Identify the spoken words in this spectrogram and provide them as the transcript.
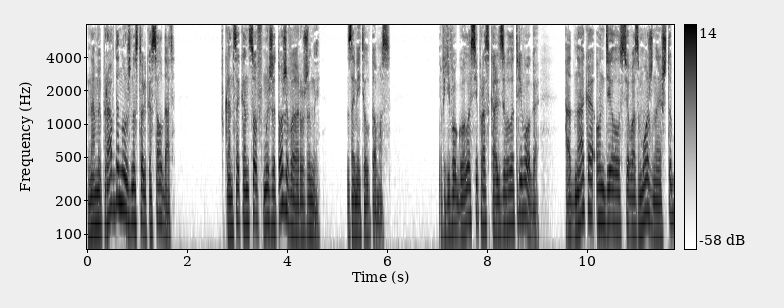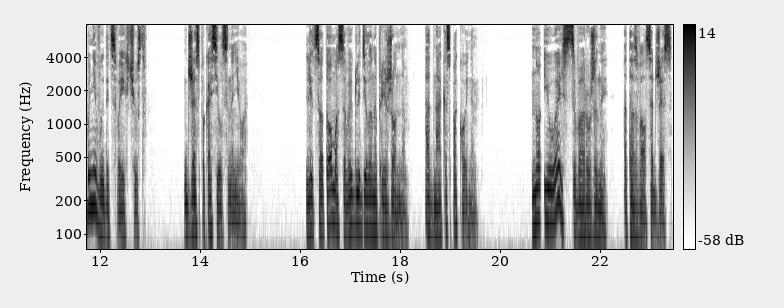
«Нам и правда нужно столько солдат? В конце концов, мы же тоже вооружены», — заметил Томас. В его голосе проскальзывала тревога, однако он делал все возможное, чтобы не выдать своих чувств. Джесс покосился на него. Лицо Томаса выглядело напряженным, однако спокойным. «Но и уэльсцы вооружены», — отозвался Джесс.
